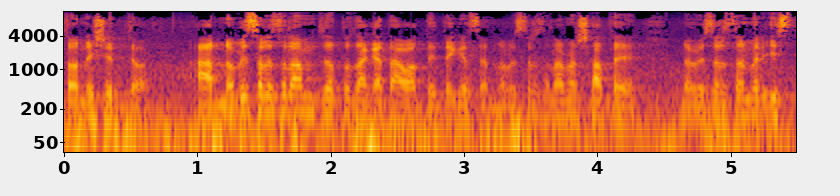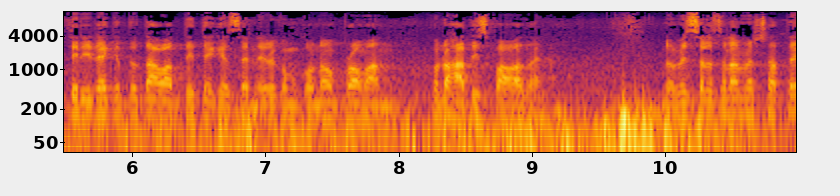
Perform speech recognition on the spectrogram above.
তো নিষিদ্ধ। আর নবী সাল্লাম যত জায়গায় দাওয়াত দিতে গেছেন, নবী সাল্লামের সাথে নবী সাল্লামের স্ত্রীরা কিন্তু দাওয়াত দিতে গেছেন, এরকম কোনো প্রমাণ, কোনো হাদিস পাওয়া যায় না। নবী সাল্লামের সাথে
